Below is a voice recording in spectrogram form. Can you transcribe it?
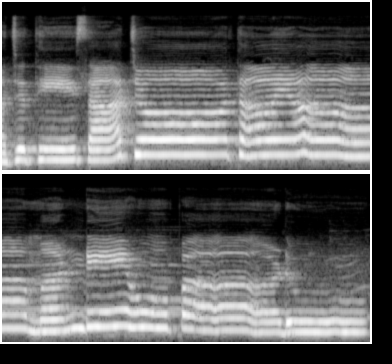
આજથી સાચો થયા, મંડી હું પડું.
